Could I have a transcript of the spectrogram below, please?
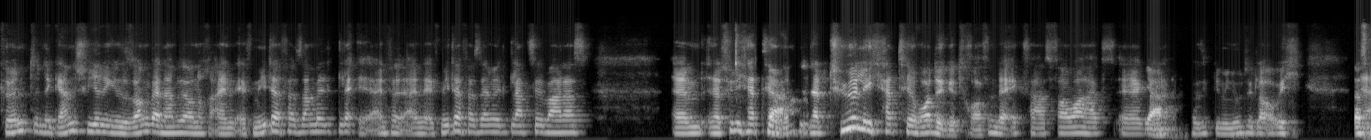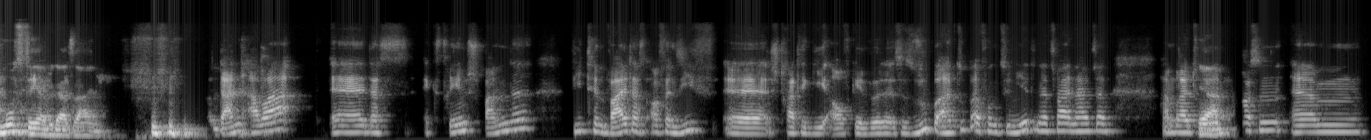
könnte eine ganz schwierige Saison werden. Haben sie auch noch einen Elfmeter versammelt, äh, einen Elfmeter versammelt, Glatzel war das. Ähm, natürlich, hat Terodde, ja. natürlich hat Terodde getroffen, der Ex-HSVer hat äh, ja. siebte Minute, glaube ich. Das äh, musste ja wieder sein. und dann aber äh, das extrem Spannende, wie Tim Walters Offensivstrategie äh, aufgehen würde. Es ist super, hat super funktioniert in der zweiten Halbzeit, haben drei Tore ja. geschossen. Ähm,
